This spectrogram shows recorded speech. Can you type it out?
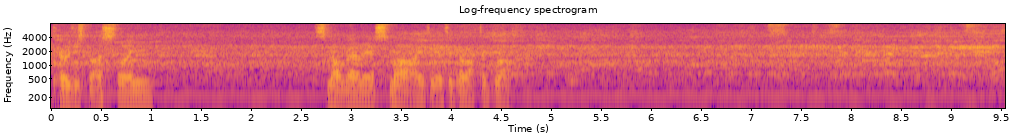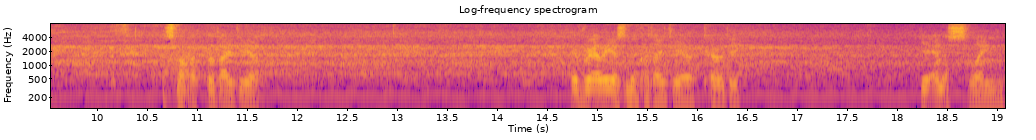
Cody's got a sling. It's not really a smart idea to go after Brock. It's not a good idea. It really isn't a good idea, Cody. You're in a sling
